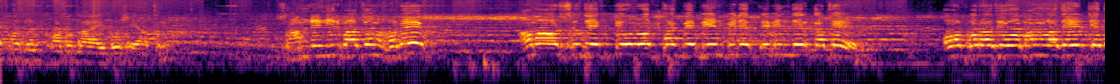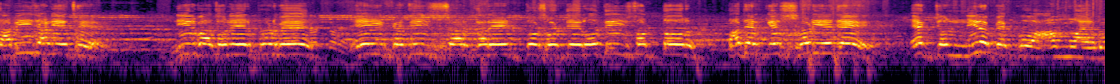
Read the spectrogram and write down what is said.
এখনও ক্ষমতায় বসে আছে। সামনে নির্বাচন হবে। আমার শুধু একটি অনুরোধ থাকবে বিএনপি নেতৃবৃন্দের কাছে। অপরাজেয় বাংলাদেশ যে দাবি জানিয়েছে, নির্বাচনের পূর্বে এই ব্রিটিশ সরকারের দোসরদের অতি সত্তর তাদেরকে সরিয়ে দিয়ে একজন নিরপেক্ষ আমলা এবং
